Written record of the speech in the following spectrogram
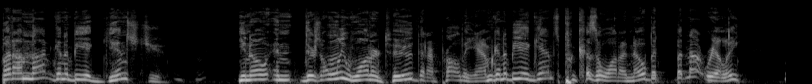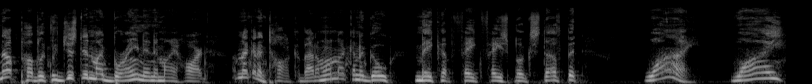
but I'm not going to be against you. You know, and there's only one or two that I probably am going to be against because of what I know, but but not really, not publicly, just in my brain and in my heart. I'm not going to talk about them. I'm not going to go make up fake Facebook stuff. But why? Why?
